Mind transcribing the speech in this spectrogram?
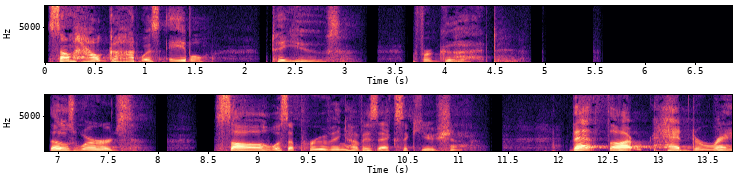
somehow God was able to use for good. Those words, Saul was approving of his execution. That thought had to ring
